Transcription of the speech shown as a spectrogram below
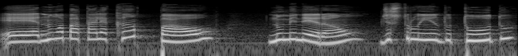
é, numa batalha campal no Mineirão, destruindo tudo.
